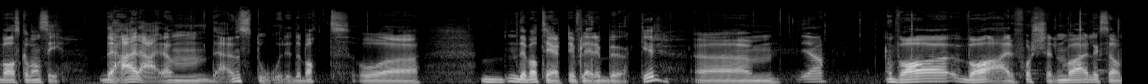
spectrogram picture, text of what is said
hva skal man si? Det her er en, det er en stor debatt, og uh, debattert i flere bøker. Eh, Ja. Hva, hva er forskjellen? Hva er liksom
